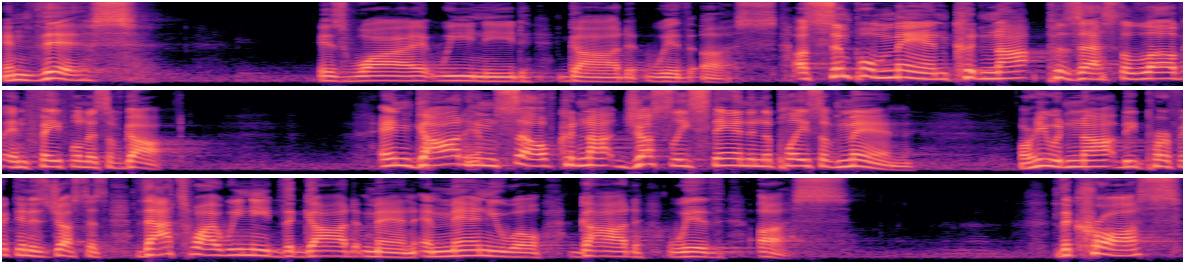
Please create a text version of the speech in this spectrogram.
And this is why we need God with us. A simple man could not possess the love and faithfulness of God and God himself could not justly stand in the place of man, or he would not be perfect in his justice. That's why we need the God man, Emmanuel, God with us. The cross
